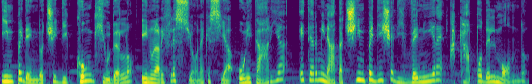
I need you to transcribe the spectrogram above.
impedendoci di conchiuderlo in una riflessione che sia unitaria e terminata, ci impedisce di venire a capo del mondo.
